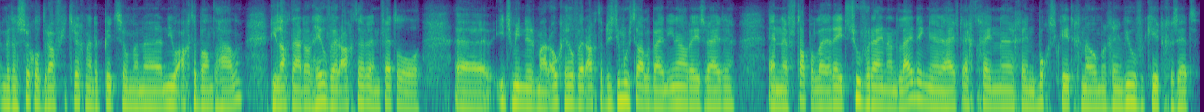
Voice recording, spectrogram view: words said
met een sukkeldrafje terug naar de pits om een nieuwe achterband te halen. Die lag daardoor heel ver achter. En Vettel iets minder, maar ook heel ver achter. Dus die moesten allebei een inhoudrace rijden. En Verstappen reed soeverein aan de leiding. hij heeft echt geen, geen bocht verkeerd genomen, geen wiel verkeerd gezet.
